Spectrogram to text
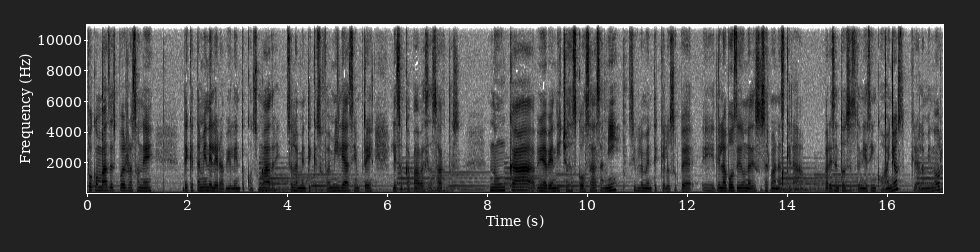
poco más después razoné de que también él era violento con su madre, solamente que su familia siempre le socapaba esos actos. Nunca me habían dicho esas cosas a mí, simplemente que lo supe eh, de la voz de una de sus hermanas, que era, para ese entonces tenía cinco años, que era la menor.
